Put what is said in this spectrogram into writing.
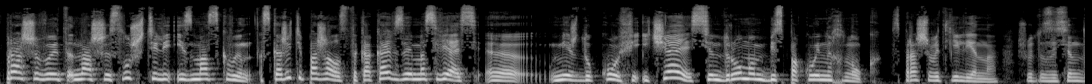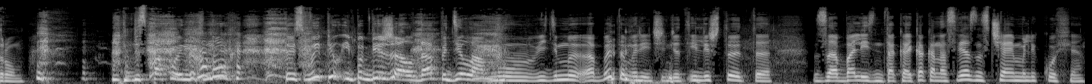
Спрашивают наши слушатели из Москвы. Скажите, пожалуйста, какая взаимосвязь э, между кофе и чаем с синдромом беспокойных ног? Спрашивает Елена. Что это за синдром? беспокойных ног. То есть выпил и побежал, да, по делам. Ну, видимо, об этом речь идет. Или что это за болезнь такая? Как она связана с чаем или кофе?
